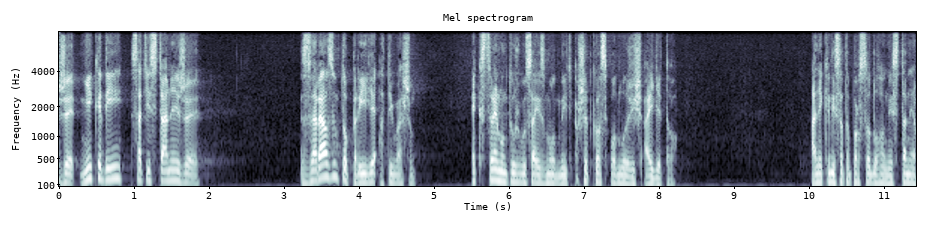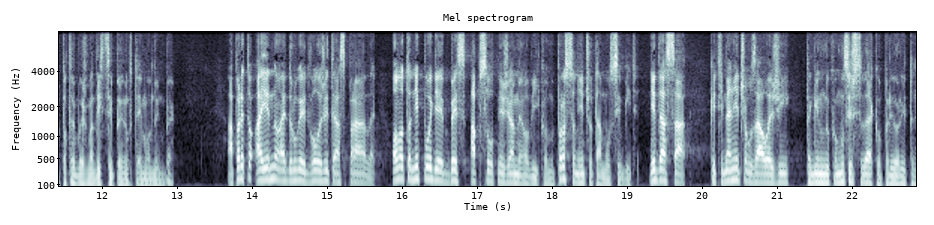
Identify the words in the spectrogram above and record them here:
Že niekedy sa ti stane, že zrazu to príde a ty máš extrémnu túžbu sa ísť modliť a všetko si odložíš a ide to. A niekedy sa to proste dlho nestane a potrebuješ mať disciplínu v tej modlitbe. A preto aj jedno, aj druhé je dôležité a správne. Ono to nepôjde bez absolútne žiadneho výkonu. Prosto niečo tam musí byť. Nedá sa, keď ti na niečom záleží, tak jednoducho musíš to dať ako prioritu.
